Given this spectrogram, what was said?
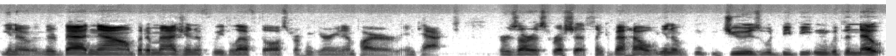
you know they're bad now, but imagine if we'd left the Austro-Hungarian Empire intact, or Tsarist Russia. Think about how you know Jews would be beaten with the note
